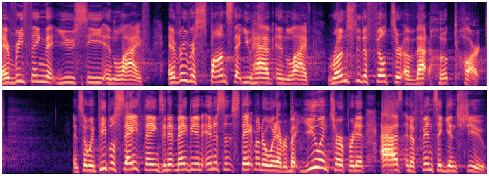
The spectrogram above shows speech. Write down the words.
Everything that you see in life, every response that you have in life runs through the filter of that hooked heart. And so when people say things, and it may be an innocent statement or whatever, but you interpret it as an offense against you,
